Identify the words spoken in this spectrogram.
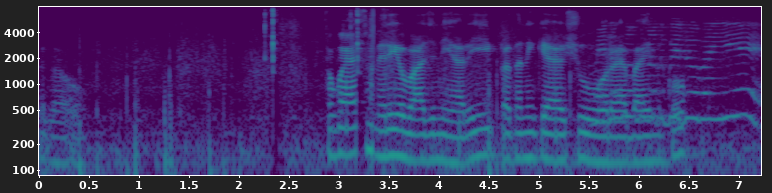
लगाओ। तो गैस मेरी आवाज़ नहीं आ रही। पता नहीं क्या इशू हो रहा है भाई इनको को भाई ये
